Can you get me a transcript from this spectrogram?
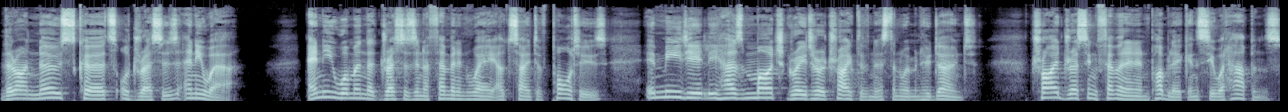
There are no skirts or dresses anywhere. Any woman that dresses in a feminine way outside of parties immediately has much greater attractiveness than women who don't. Try dressing feminine in public and see what happens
